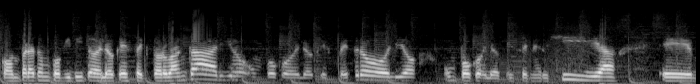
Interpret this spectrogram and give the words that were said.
comprate un poquitito de lo que es sector bancario, un poco de lo que es petróleo, un poco de lo que es energía. eh,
